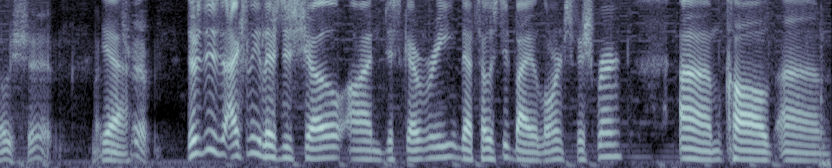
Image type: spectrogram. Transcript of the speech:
Oh shit. That's Yeah. A trip. There's this actually there's this show on Discovery that's hosted by Laurence Fishburne, um, called um,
